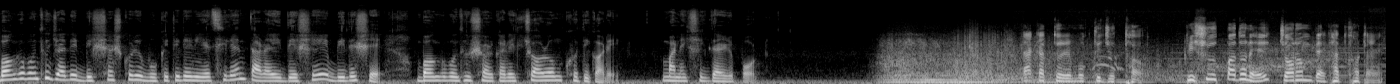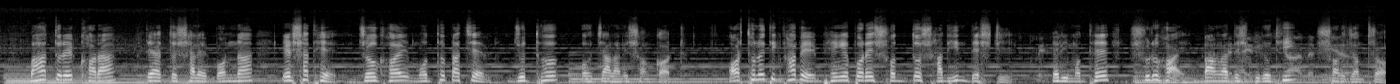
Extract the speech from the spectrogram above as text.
বঙ্গবন্ধু যাদের বিশ্বাস করে বুকে টেনে নিয়েছিলেন, তারা এই দেশে, বিদেশে বঙ্গবন্ধু সরকারের চরম ক্ষতি করে। মানিক শিকদারের রিপোর্ট। একাত্তরের মুক্তিযুদ্ধ। কৃষি উৎপাদনে চরম ব্যাঘাত ঘটে। বাহাত্তরের খরা তেয়াত্তর সালের বন্যা এর সাথে যোগ হয় মধ্যপ্রাচ্যের যুদ্ধ ও জ্বালানি সংকট। অর্থনৈতিকভাবে ভেঙে পড়ে সদ্য স্বাধীন দেশটি। এরই মধ্যে শুরু হয় বাংলাদেশ বিরোধী ষড়যন্ত্র.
